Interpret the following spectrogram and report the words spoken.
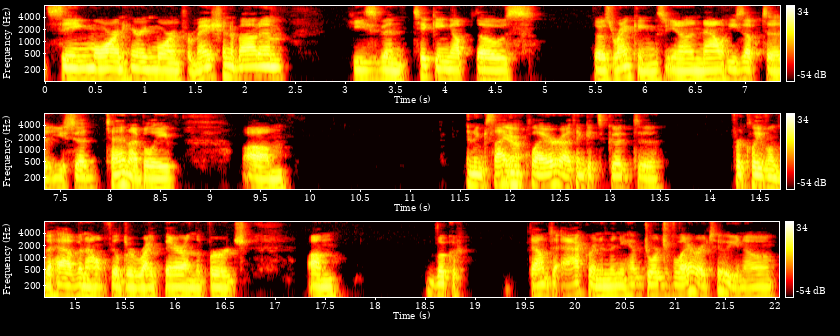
seeing more and hearing more information about him he's been ticking up those those rankings. You know, and now he's up to you said ten, I believe. Um, an exciting yeah. player. I think it's good to for Cleveland to have an outfielder right there on the verge. Um, look down to Akron, and then you have George Valera too. You know,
